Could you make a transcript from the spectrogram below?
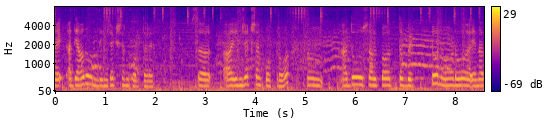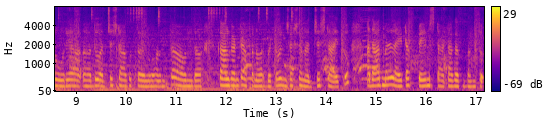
ನೈಟ್ ಅದು ಯಾವುದೋ ಒಂದು ಇಂಜೆಕ್ಷನ್ ಕೊಡ್ತಾರೆ. ಸೊ, ಆ ಇಂಜೆಕ್ಷನ್ ಕೊಟ್ಟರು ಅದು ಸ್ವಲ್ಪ ಹೊತ್ತು ಬಿಟ್ಟು ನೋಡು, ಏನಾದ್ರು ಉರಿ, ಅದು ಅಡ್ಜಸ್ಟ್ ಆಗುತ್ತೋ ಇಲ್ವೋ ಅಂತ ಒಂದು ಕಾಲು ಗಂಟೆ ಹಾಫ್ ಆನ್ ಅವರ್ ಬಿಟ್ಟು ಇಂಜೆಕ್ಷನ್ ಅಡ್ಜಸ್ಟ್ ಆಯಿತು. ಅದಾದಮೇಲೆ ಲೈಟಾಗಿ ಪೇಯ್ನ್ ಸ್ಟಾರ್ಟ್ ಆಗೋಕ್ಕೆ ಬಂತು.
